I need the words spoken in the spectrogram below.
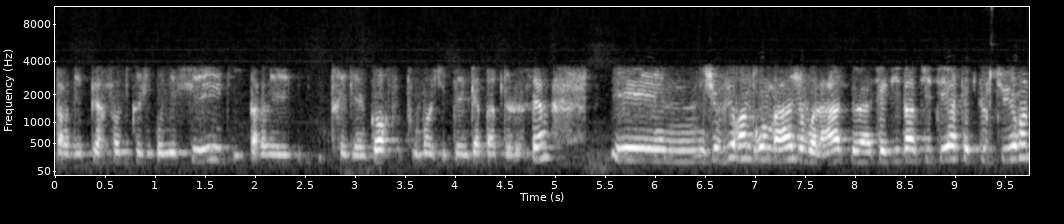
par des personnes que je connaissais, qui parlaient très bien corse, tout moi j'étais incapable de le faire. Et euh, je voulais rendre hommage voilà, à cette identité, à cette culture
